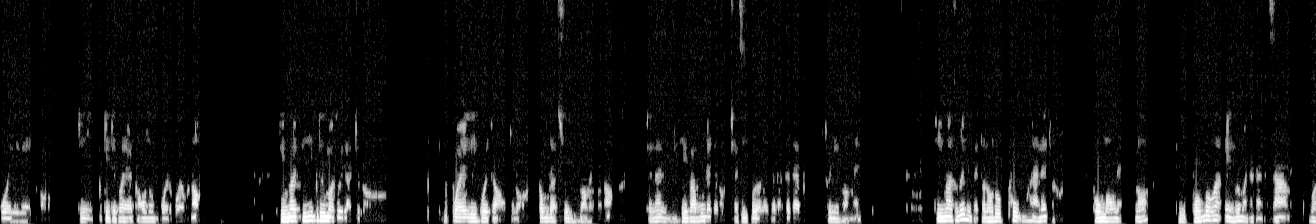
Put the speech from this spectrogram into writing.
ပွဲလေးလေးဒီဒီတစ်ပတ်ရဲ့အကောင်းဆုံးပွဲတစ်ပွဲပေါ့နော်ဒီမှာဒီဘယ်မှာဆိုကြကျွန်တော်ဒီပွဲလေးပွဲကြောင်းကျွန်တော်သုံးသပ်ဆွေးနွေးပါမယ်ပေါ့နော်ကျွန်တော်ဒီဘာမှုနဲ့ကျွန်တော်ချက်စီးပွဲတော့ကျွန်တော်တက်တက်ဆွေးနွေးပါမယ် ဒီမှာဆိုလို့ရှိရင်ကျွန်တော်တို့ဖုတ်မှန်နဲ့ကျွန်တော်ဘုံပေါင်းနဲ့เนาะဒီဘုံပေါင်းကအိမ်ဝဲမှာတက်ကစားမယ်ဟိုဟာ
